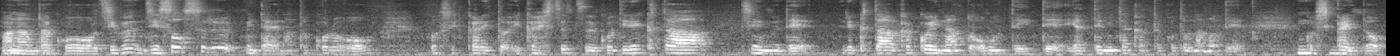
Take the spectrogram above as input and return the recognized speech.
学んだこう自分自走するみたいなところををしっかりと生かしつつこうディレクターチームでディレクターかっこいいなと思っていてやってみたかったことなのでこうしっかりと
